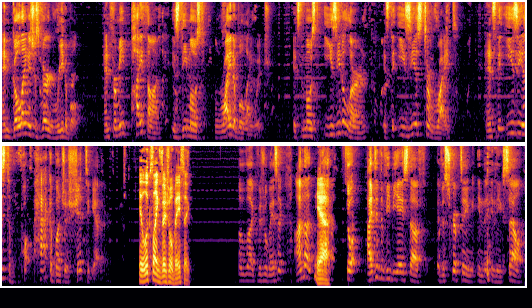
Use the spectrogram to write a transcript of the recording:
And Golang is just very readable. And for me, Python is the most writable language. It's the most easy to learn. It's the easiest to write, and it's the easiest to hack a bunch of shit together. It looks like Visual Basic. Uh, Like Visual Basic, I'm not. Yeah. So I did the VBA stuff, the scripting in the in the Excel.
